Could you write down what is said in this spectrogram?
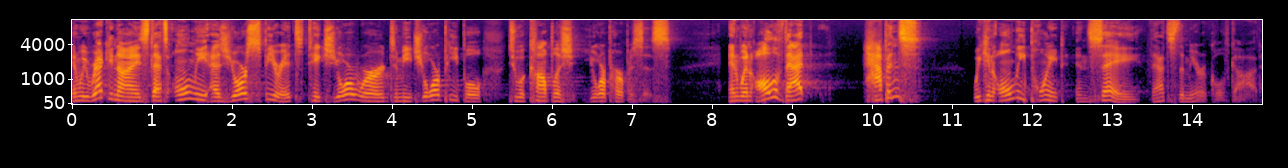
And we recognize that's only as your spirit takes your word to meet your people to accomplish your purposes. And when all of that happens, we can only point and say, that's the miracle of God.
